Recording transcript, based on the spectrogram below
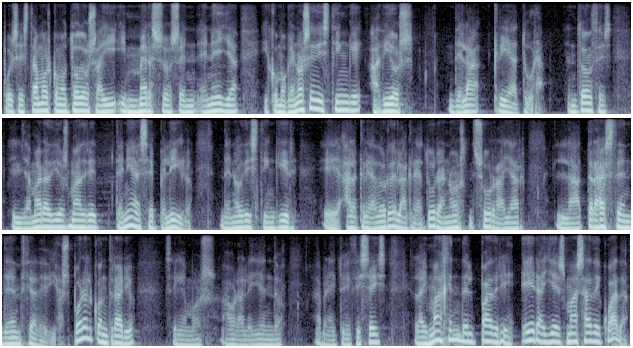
pues estamos como todos ahí inmersos en, en ella y como que no se distingue a Dios de la criatura. Entonces, el llamar a Dios Madre tenía ese peligro de no distinguir eh, al creador de la criatura, no subrayar la trascendencia de Dios. Por el contrario, seguimos ahora leyendo a Benito XVI, la imagen del Padre era y es más adecuada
